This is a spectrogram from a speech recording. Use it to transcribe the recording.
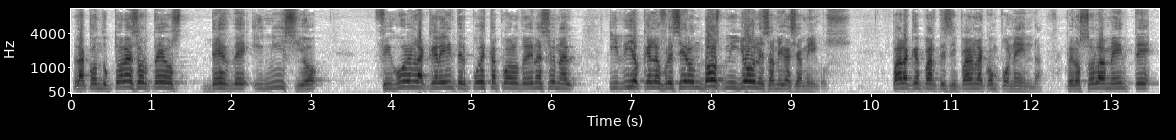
La conductora de sorteos desde inicio figura en la querella interpuesta por la Autoridad Nacional y dijo que le ofrecieron dos millones, amigas y amigos, para que participara en la componenda, pero solamente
